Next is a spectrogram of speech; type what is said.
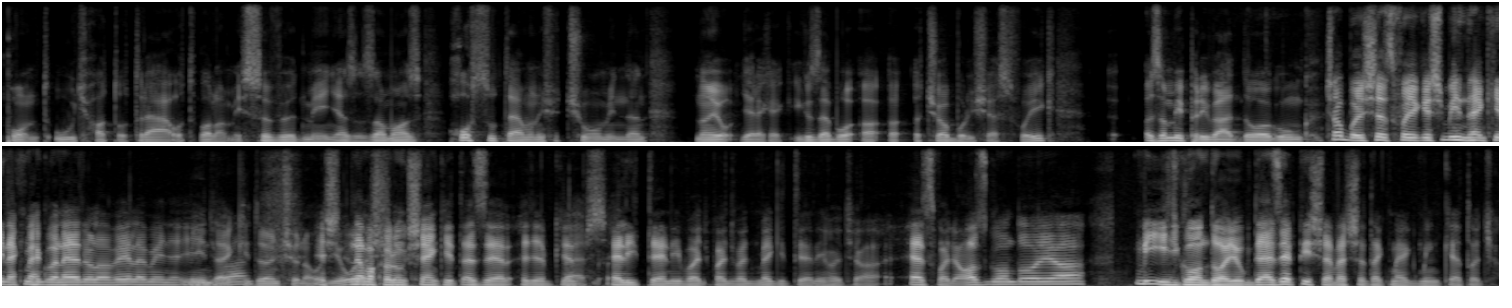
pont úgy hatott rá ott valami szövődmény, ez az amaz, hosszú távon is egy csomó minden. Na jó, gyerekek, igazából a, a, a csapból is ez folyik. Az a mi privát dolgunk. Csapból is ez folyik, és mindenkinek megvan erről a véleménye. Mindenki van. döntsön, ahogy és jó nem esik. akarunk senkit ezért egyébként Persze. elítélni, vagy, vagy, vagy megítélni, hogyha ez vagy azt gondolja. Mi így gondoljuk, de ezért is vessetek meg minket, hogyha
